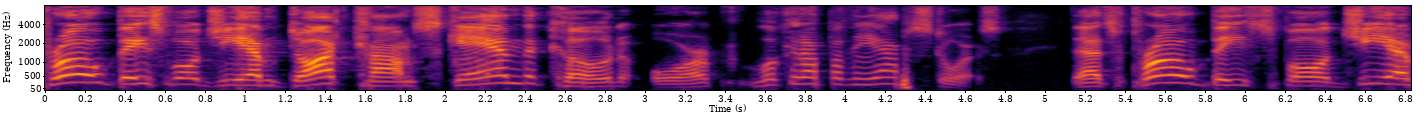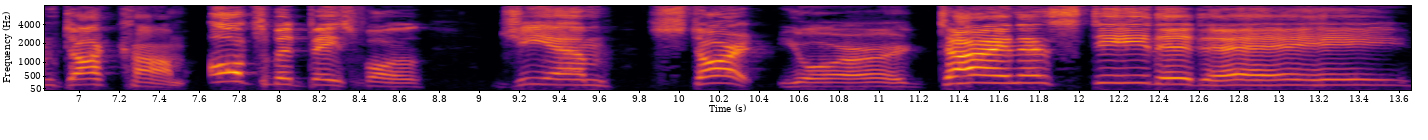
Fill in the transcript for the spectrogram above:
probaseballgm.com, scan the code, or look it up on the app stores. That's probaseballgm.com. Ultimate Baseball GM, start your dynasty today.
